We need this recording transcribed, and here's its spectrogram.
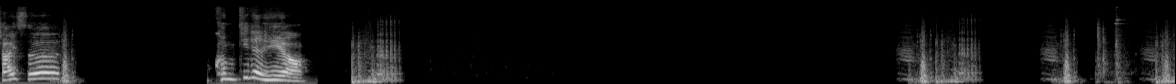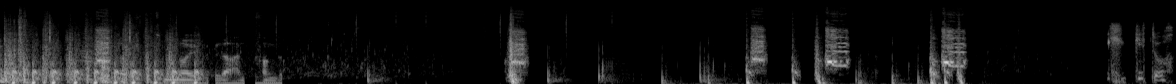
Scheiße! Wo kommt die denn her? Eine neue Höhle anfangen. Geht doch.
